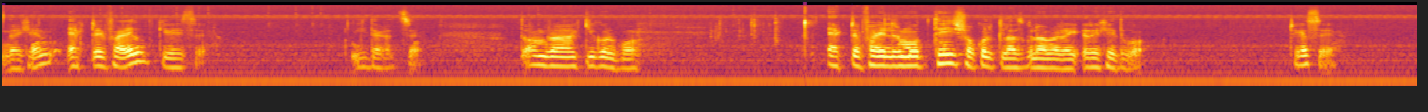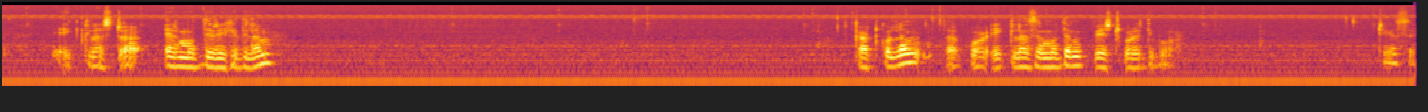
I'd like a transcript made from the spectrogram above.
দেখেন, একটাই ফাইল কি হয়েছে? ই দেখাচ্ছে। তো আমরা কি করব? একটা ফাইলের মধ্যেই সকল ক্লাসগুলো আমরা রেখে দেব। ঠিক আছে? এই ক্লাসটা এর মধ্যে রেখে দিলাম। কাট করলাম, তারপর এই ক্লাসের মধ্যে আমি পেস্ট করে দিব। ঠিক আছে?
